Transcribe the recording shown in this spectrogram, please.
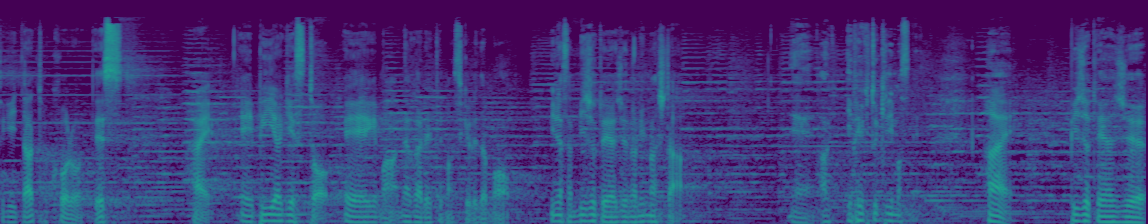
過ぎたところです。はい、えー、ビアゲスト、えー今流れてますけれども、皆さん美女と野獣乗りました？ね、あエフェクト切りますね。はい、美女と野獣、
